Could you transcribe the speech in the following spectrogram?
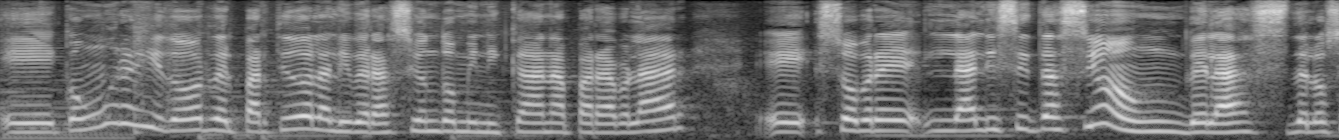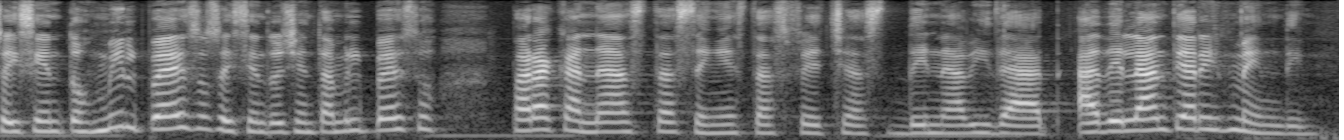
eh, con un regidor del Partido de la Liberación Dominicana para hablar eh, sobre la licitación de, las, de los 600 mil pesos, 680 mil pesos para canastas en estas fechas de Navidad. Adelante Arismendi.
